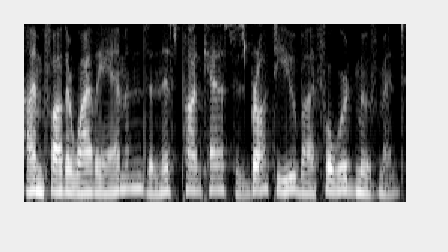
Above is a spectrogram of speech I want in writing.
I'm Father Wiley Ammons, and this podcast is brought to you by Forward Movement.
